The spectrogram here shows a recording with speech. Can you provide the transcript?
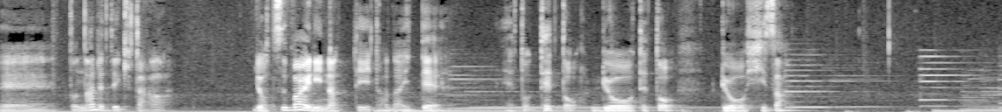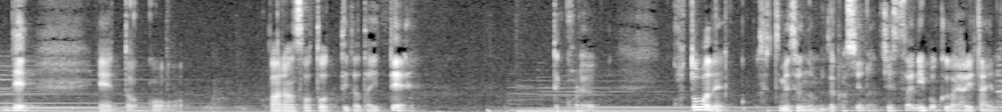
えー、っと慣れてきたら四つ倍になっていただいて、えー、っと手と両手と両膝。でえー、っとこうバランスをとっていただいてでこれ言葉で説明するの難しいな。実際に僕がやりたいな。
